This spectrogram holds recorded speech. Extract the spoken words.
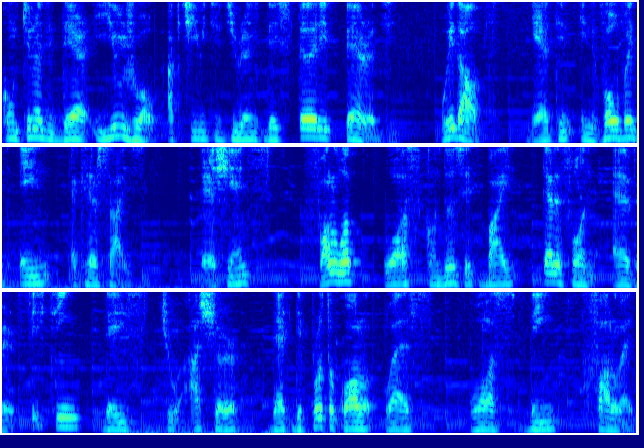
continued their usual activities during the study period without getting involved in exercise. Patients' follow-up was conducted by telephone every 15 days to assure that the protocol was, was being followed.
